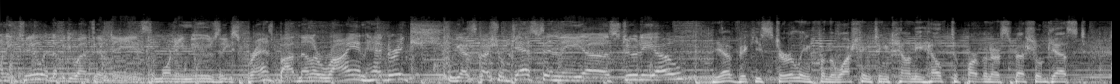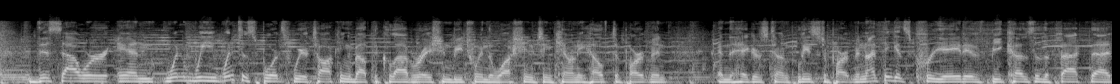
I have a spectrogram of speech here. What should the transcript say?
822 at WFMD. It's the Morning News Express. Bob Miller, Ryan Hedrick. We got special guest in the uh, studio. Yeah, Vicki Sterling from the Washington County Health Department, our special guest this hour. And when we went to sports, we were talking about the collaboration between the Washington County Health Department and the Hagerstown Police Department. And I think it's creative because of the fact that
